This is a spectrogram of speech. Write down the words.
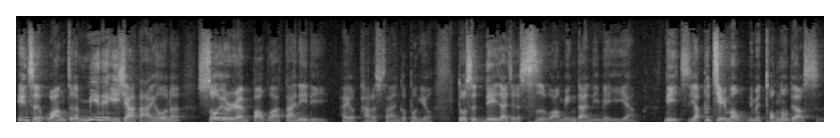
因此，王这个命令一下打以后呢，所有人，包括戴尼里还有他的三个朋友，都是列在这个死亡名单里面一样。你只要不解梦，你们通通都要死。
